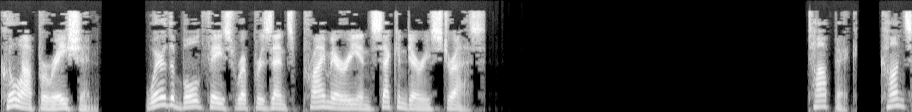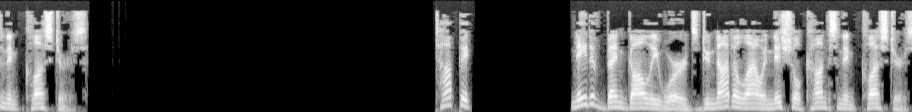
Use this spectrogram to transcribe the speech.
cooperation, where the boldface represents primary and secondary stress. Consonant clusters Topic. Native Bengali words do not allow initial consonant clusters,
